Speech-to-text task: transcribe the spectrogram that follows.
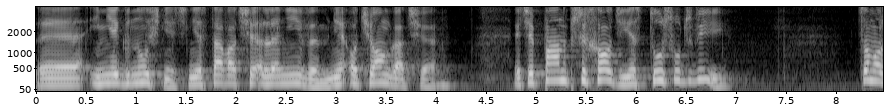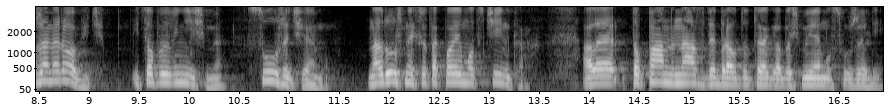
e, i nie gnuśnieć, nie stawać się leniwym, nie ociągać się. Wiecie, Pan przychodzi, jest tuż u drzwi. Co możemy robić i co powinniśmy? Służyć Jemu na różnych, że tak powiem, odcinkach. Ale to Pan nas wybrał do tego, abyśmy Jemu służyli.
